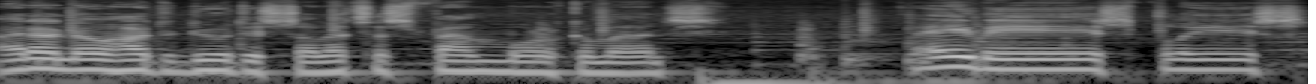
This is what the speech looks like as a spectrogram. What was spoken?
I don't know how to do this, so let's just spam more commands. Babies, please.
